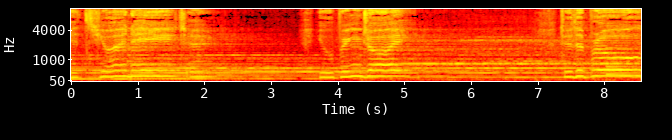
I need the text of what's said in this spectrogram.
It's your nature. You bring joy to the broken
